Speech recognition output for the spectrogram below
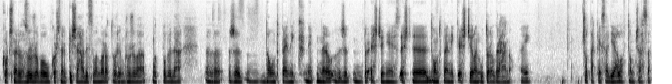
Kočner s Ružovou. Kočner píše Hadesové moratórium, Ružová odpovedá, eh, že don't panic, ne, ne, že ešte nie, ešte, eh, don't panic, ešte len útorok ráno. Hej. Čo také sa dialo v tom čase.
